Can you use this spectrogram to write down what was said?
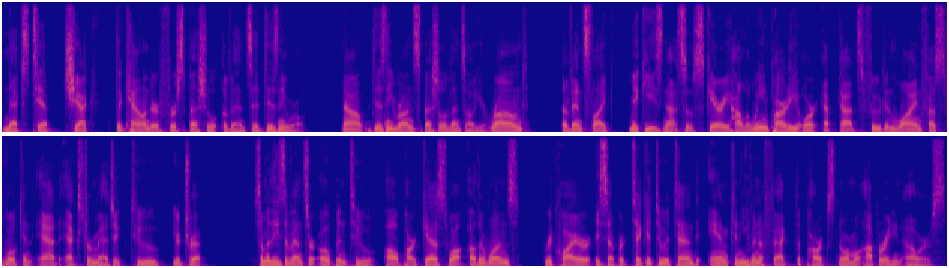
Next tip check the calendar for special events at Disney World. Now, Disney runs special events all year round. Events like Mickey's Not So Scary Halloween Party or Epcot's Food and Wine Festival can add extra magic to your trip. Some of these events are open to all park guests, while other ones require a separate ticket to attend and can even affect the park's normal operating hours.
